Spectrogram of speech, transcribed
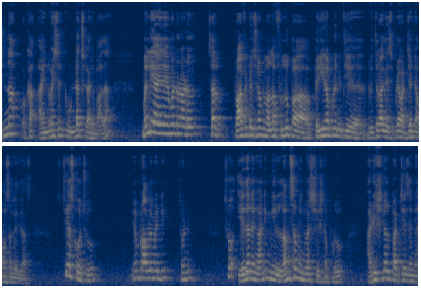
చిన్న ఒక ఆ ఇన్వెస్టర్కి ఉండొచ్చు కానీ బాధ. మళ్ళీ ఆయన ఏమంటున్నాడు సార్ ప్రాఫిట్ వచ్చినప్పుడు మళ్ళీ ఫుల్ పెరిగినప్పుడు విత్డ్రాల్ చేసి ఇప్పుడే అర్జెంట్ అవసరం లేదు కాదు చేసుకోవచ్చు. ఏం ప్రాబ్లం ఏంటి? చూడండి. సో ఏదైనా కానీ మీరు లంసం ఇన్వెస్ట్ చేసినప్పుడు అడిషనల్ పర్చేజ్ అనే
